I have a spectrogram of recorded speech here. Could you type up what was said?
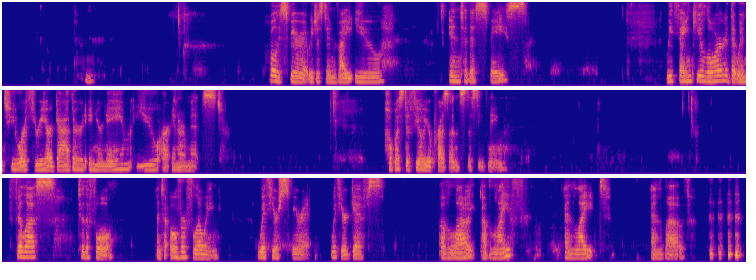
Holy spirit we just invite you into this space we thank you, Lord, that when two or three are gathered in your name, you are in our midst. Help us to feel your presence this evening. Fill us to the full and to overflowing with your spirit, with your gifts of, light, of life and light and love.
